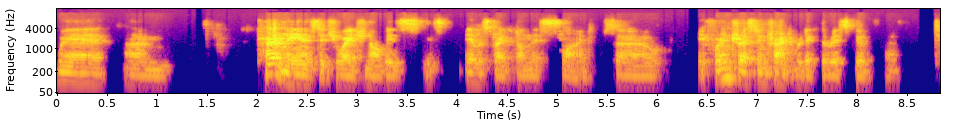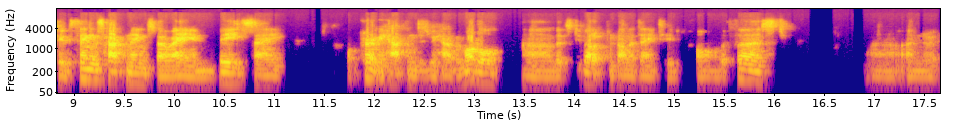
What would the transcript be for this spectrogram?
we're um, currently in a situation of is, is illustrated on this slide. So if we're interested in trying to predict the risk of, of two things happening, so A and B, say, what currently happens is we have a model uh, that's developed and validated for the first, uh, and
